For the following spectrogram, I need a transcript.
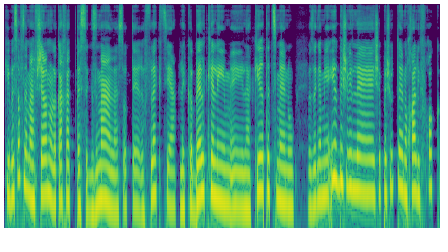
כי בסוף זה מאפשר לנו לקחת פסק זמן, לעשות רפלקציה, לקבל כלים, להכיר את עצמנו. וזה גם יעיל בשביל שפשוט נוכל לפחוק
